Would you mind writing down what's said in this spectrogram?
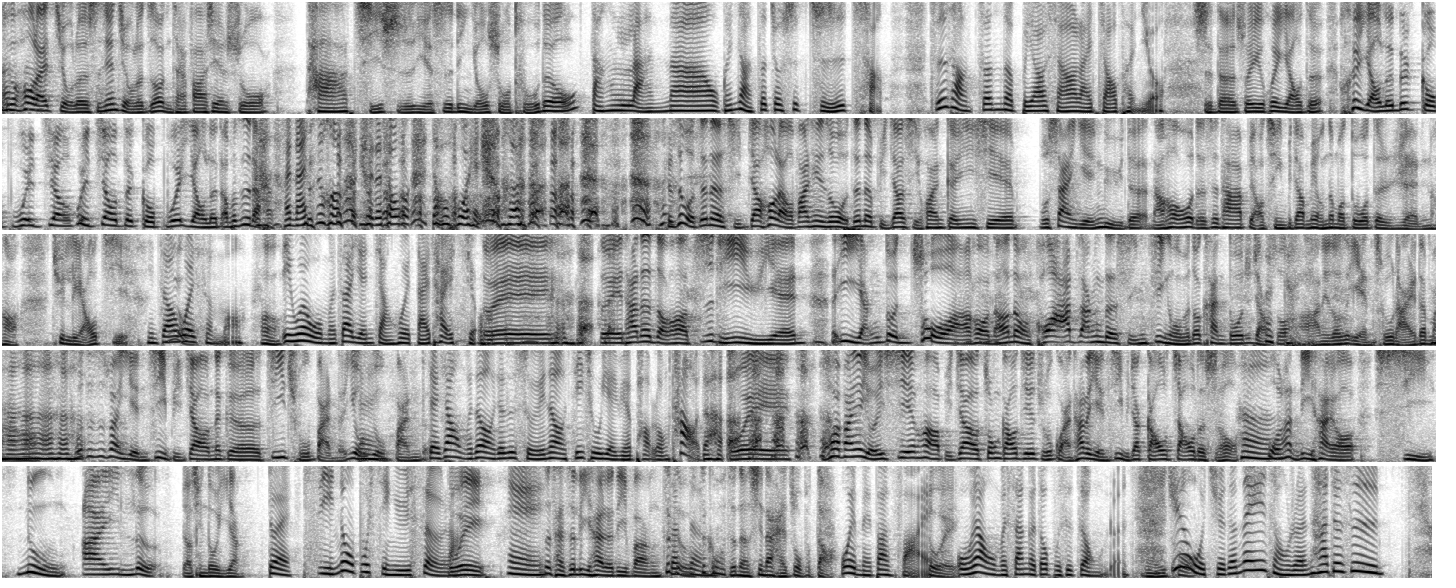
这个后来久了，时间久了之后，你才发现说他其实也是另有所图的哦。当然啦，我跟你讲，这就是职场。职场真的不要想要来交朋友，是的，所以会咬的 会咬人的狗不会叫，会叫的狗不会咬人啊，不是的，很难说，有的都会 都会。可是我真的比较，后来我发现说，我真的比较喜欢跟一些。不善言语的，然后或者是他表情比较没有那么多的人哈，去了解。你知道为什么？嗯，因为我们在演讲会待太久。对，对他那种哈肢体语言抑扬顿挫啊，然后那种夸张的行径，我们都看多，就讲说 啊，你都是演出来的嘛。或者是算演技比较那个基础版的幼幼班的。对，像我们这种就是属于那种基础演员跑龙套的。对，我后来发现有一些哈比较中高阶主管，他的演技比较高。招的时候，哇，他很厉害哦，喜怒哀乐表情都一样。对，喜怒不形于色啦。对，嘿，这才是厉害的地方。这个，这个我真的现在还做不到。我也没办法哎。对，我让我们三个都不是这种人。没错。因为我觉得那一种人，他就是，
